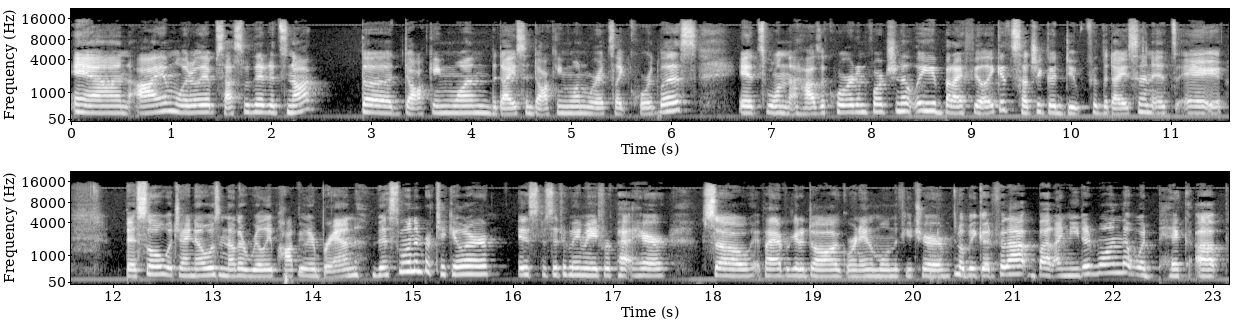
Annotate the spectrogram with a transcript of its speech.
and I am literally obsessed with it. It's not the docking one, the Dyson docking one where it's like cordless. It's one that has a cord unfortunately, but I feel like it's such a good dupe for the Dyson. It's a Bissell, which I know is another really popular brand. This one in particular is specifically made for pet hair. So if I ever get a dog or an animal in the future, it'll be good for that. But I needed one that would pick up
